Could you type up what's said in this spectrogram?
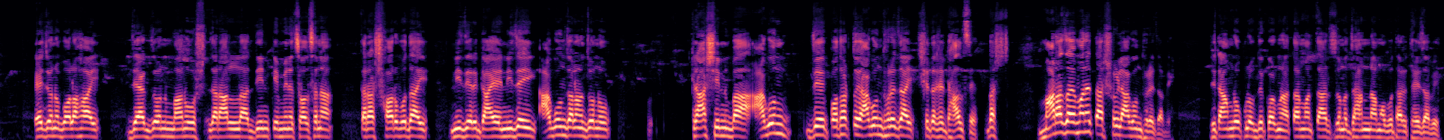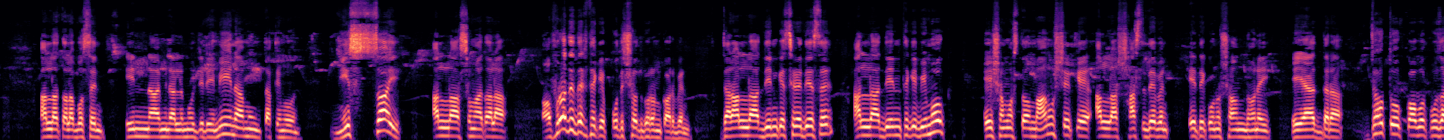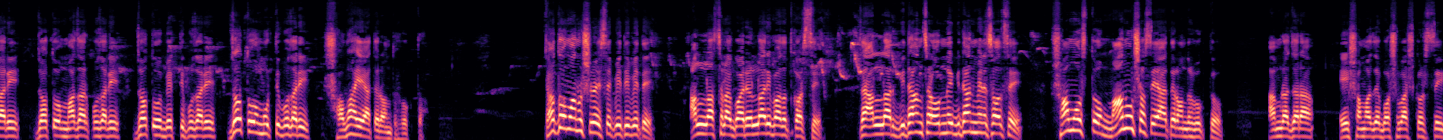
এই জন্য বলা হয় যে একজন মানুষ যারা আল্লাহ দিনকে মেনে চলছে না, তারা সর্বদাই নিজের গায়ে নিজেই আগুন জ্বালানোর জন্য কেরাসিন বা আগুন যে পদার্থ আগুন ধরে যায়, সেটা সে ঢালছে। মারা যায় মানে তার শরীরে আগুন ধরে যাবে। যেটা আমরা উপলব্ধি করব না, তার মানে তার জন্য জাহান নাম অবধারিত হয়ে যাবে। আল্লাহ তালা বলছেন, ইন্না মিনাল মুজরিমিনা মুনতাকিমুন। নিশ্চয় আল্লাহ সুমাতালা অপরাধীদের থেকে প্রতিশোধ গ্রহণ করবেন। যারা আল্লাহ দিনকে ছেড়ে দিয়েছে আল্লাহ দিন থেকে বিমুখ, এই সমস্ত মানুষকে আল্লাহ শাস্তি দেবেন, এতে কোনো সন্দেহ নেই। এই আয়াত দ্বারা যত কবর পূজারী, যত মাজার পূজারী, যত ব্যক্তি পূজারী, যত মূর্তি পূজারী, সবাই এতের অন্তর্ভুক্ত। যত মানুষ রয়েছে পৃথিবীতে, আল্লাহ ছাড়া গয়রুল্লাহর ইবাদত করছে, যা আল্লাহর বিধান ছাড়া অন্য বিধান মেনে চলছে, সমস্ত মানুষ আছে আয়াতের অন্তর্ভুক্ত। আমরা যারা এই সমাজে বসবাস করছি,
